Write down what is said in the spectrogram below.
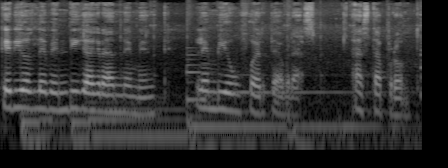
Que Dios le bendiga grandemente. Le envío un fuerte abrazo. Hasta pronto.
